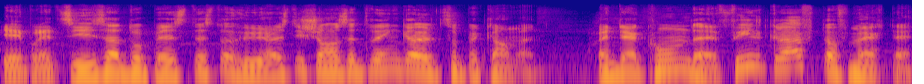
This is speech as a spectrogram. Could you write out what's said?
Je präziser du bist, desto höher ist die Chance, Trinkgeld zu bekommen. Wenn der Kunde viel Kraftstoff möchte,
